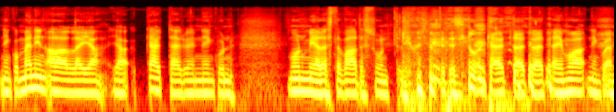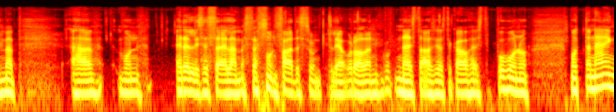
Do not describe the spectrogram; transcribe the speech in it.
niin kuin menin alalle ja, ja käyttäydyin niin kuin mun mielestä vaatesuunnittelijoiden piti silloin käyttäytyä, että ei mua, niin kuin en mä, äh, mun edellisessä elämässä mun vaatesuunnittelijan uralla niin kuin näistä asioista kauheasti puhunut, mutta näin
